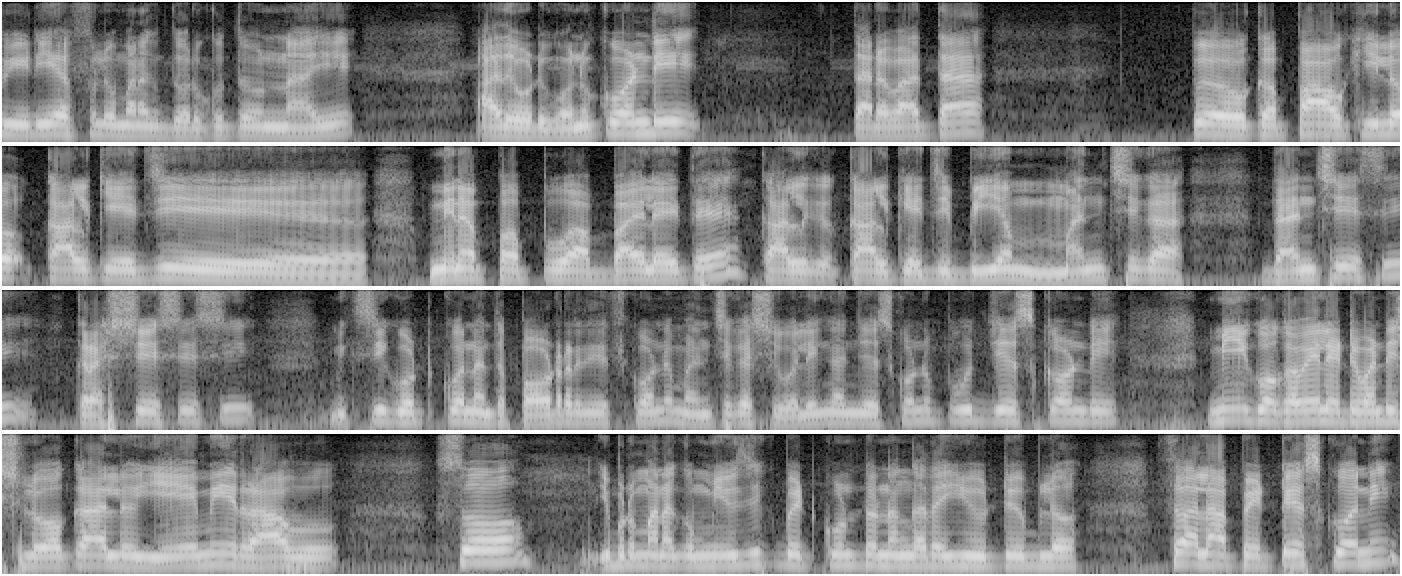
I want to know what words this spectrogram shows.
పీడిఎఫ్లు మనకు దొరుకుతున్నాయి అది ఒకటి కొనుక్కోండి. తర్వాత ఒక పావు కిలో కాల్ కేజీ మినప్పప్పు అబ్బాయిలు అయితే కాల్ కాల్ కేజీ బియ్యం మంచిగా దంచేసి క్రష్ చేసేసి మిక్సీ కొట్టుకొని అంత పౌడర్ తీసుకోండి. మంచిగా శివలింగం చేసుకోండి పూజ చేసుకోండి. మీకు ఒకవేళ ఎటువంటి శ్లోకాలు ఏమీ రావు. సో ఇప్పుడు మనకు మ్యూజిక్ పెట్టుకుంటున్నాం కదా యూట్యూబ్లో సో అలా పెట్టేసుకొని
